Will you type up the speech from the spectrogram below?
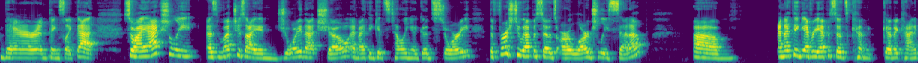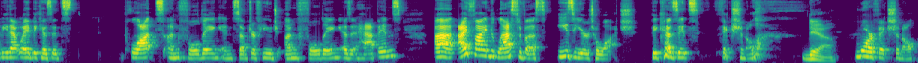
there and things like that. So I actually, as much as I enjoy that show and I think it's telling a good story, the first two episodes are largely set up. Um, and I think every episode's con- gonna kind of be that way because it's plots unfolding and subterfuge unfolding as it happens. Uh, I find Last of Us easier to watch because it's fictional, Yeah, more fictional.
